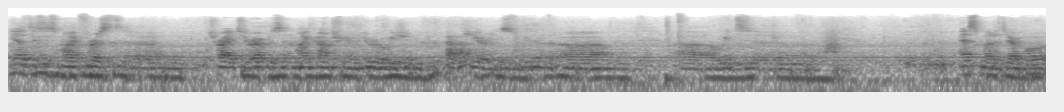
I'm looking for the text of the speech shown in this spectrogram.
Yes, this is my first uh, try to represent my country in Eurovision Uh-huh. here in Sweden uh, uh, with uh, Esma Radjako,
